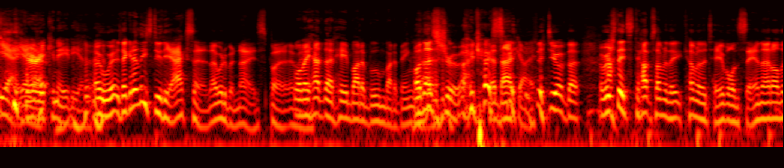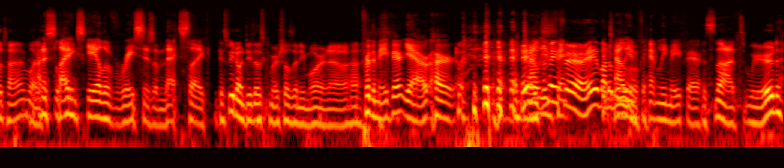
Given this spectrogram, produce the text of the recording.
Yeah, yeah, yeah. very. Canadian. I wish, they could at least do the accent. That would have been nice. But I Well, mean- they had that hey bada boom bada bing. Oh, that's true. I guess that guy. They do have that. I wish they'd stop some of the come to the table and saying that all the time. Like, On a sliding scale of racism, that's like I guess we don't do those commercials anymore now. Huh? for the Mayfair. Yeah, our, our Italian, fa- Mayfair, hey, bada Italian boom. family Mayfair. It's not weird.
